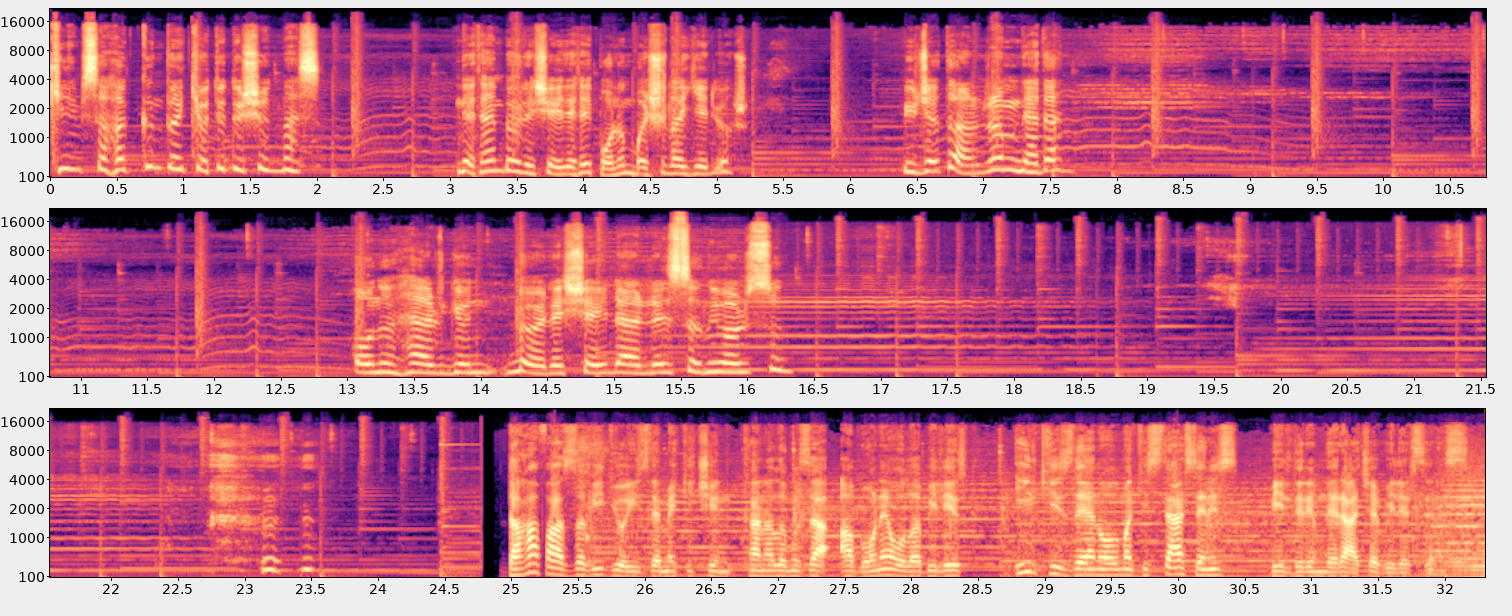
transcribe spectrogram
Kimse hakkında kötü düşünmez. Neden böyle şeyler hep onun başına geliyor? Yüce Tanrım neden? Onu her gün böyle şeylerle sınıyorsun. Daha fazla video izlemek için kanalımıza abone olabilir, ilk izleyen olmak isterseniz bildirimleri açabilirsiniz.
